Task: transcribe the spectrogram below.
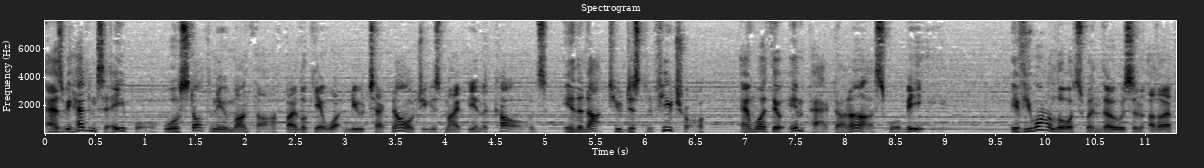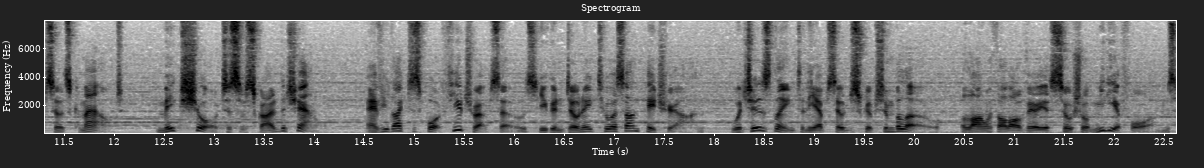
As we head into April, we'll start the new month off by looking at what new technologies might be in the cards in the not too distant future and what their impact on us will be. If you want to alert when those and other episodes come out, make sure to subscribe to the channel, and if you'd like to support future episodes, you can donate to us on Patreon, which is linked in the episode description below, along with all our various social media forums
